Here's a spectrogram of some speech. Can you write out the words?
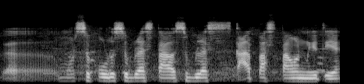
uh, umur 10 11 tahun 11 ke atas tahun gitu ya.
